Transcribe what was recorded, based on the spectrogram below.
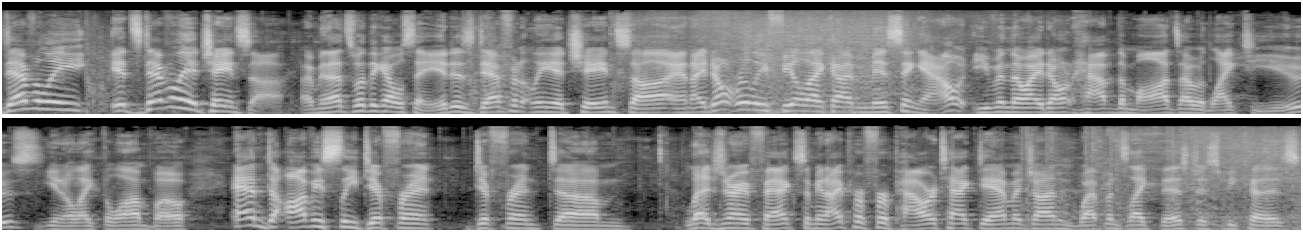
definitely it's definitely a chainsaw. I mean, that's one thing I will say. It is definitely a chainsaw, and I don't really feel like I'm missing out, even though I don't have the mods I would like to use. You know, like the longbow, and obviously different different um, legendary effects. I mean, I prefer power attack damage on weapons like this just because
